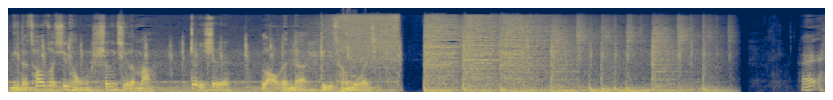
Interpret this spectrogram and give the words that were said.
你的操作系统升级了吗？这里是老文的底层逻辑。哎，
